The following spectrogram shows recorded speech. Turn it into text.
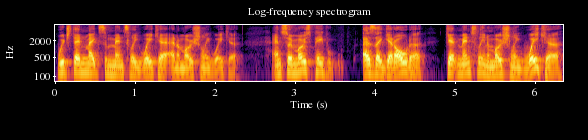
which then makes them mentally weaker and emotionally weaker. And so most people, as they get older, get mentally and emotionally weaker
